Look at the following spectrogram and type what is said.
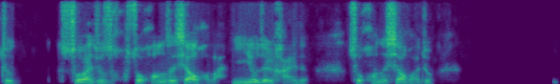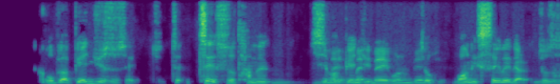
就说白就是说黄色笑话吧，引诱这个孩子说黄色笑话，就我不知道编剧是谁，这这这是他们西方编剧，美美国人编就剧，往里塞了点儿，就是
